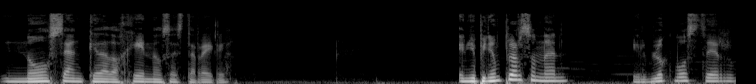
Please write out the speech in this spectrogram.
no se han quedado ajenos a esta regla. En mi opinión personal, el blockbuster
